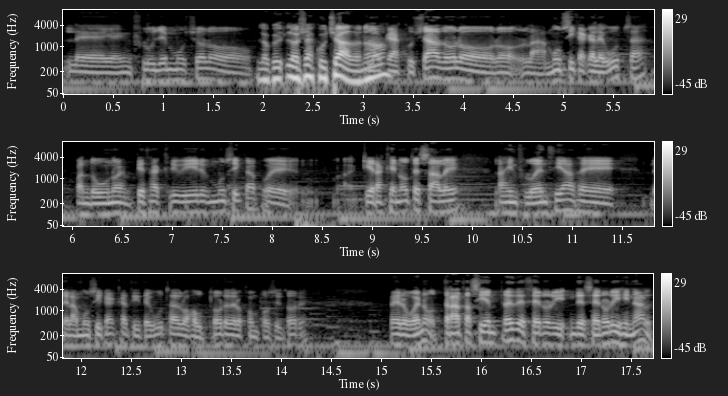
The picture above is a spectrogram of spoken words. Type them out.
le influyen mucho los, Lo, que, lo ya escuchado, ¿no? lo que ha escuchado, lo- lo- la música que le gusta. Cuando uno empieza a escribir música, pues quieras que no te sale las influencias de, de la música que a ti te gusta, de los autores, de los compositores. Pero bueno, trata siempre de ser, ori- de ser original,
